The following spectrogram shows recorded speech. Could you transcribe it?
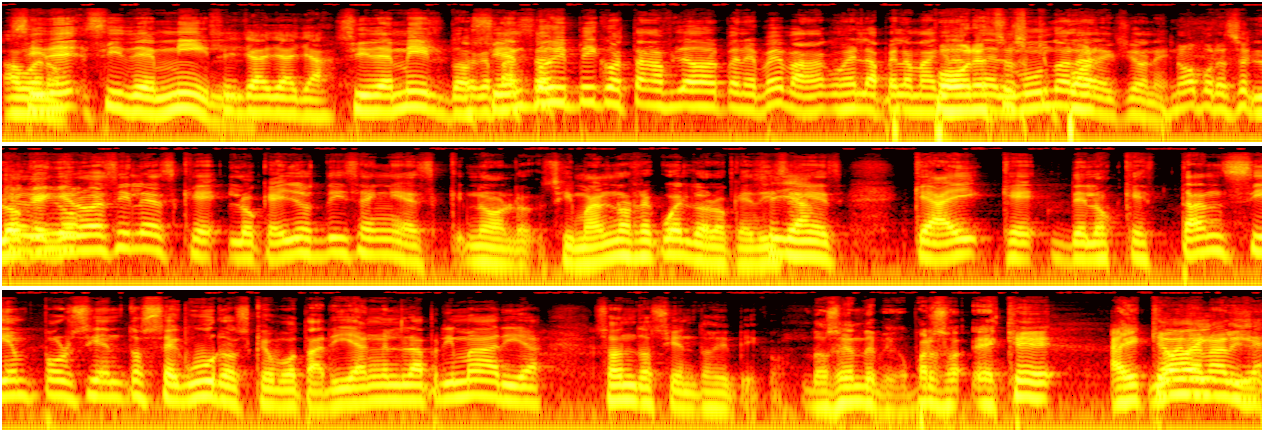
Ah, si, bueno. de, si de mil Sí, ya, ya, ya. si de mil doscientos y pico están afiliados al PNP van a coger la pela más Por grande del mundo en las elecciones no, por eso es lo que que digo- quiero decirles es que lo que ellos dicen es no lo- si mal no recuerdo lo que dicen es que hay que de los que están 100% seguros que votarían en la primaria son 200 y pico 200 y pico. Por eso, es que hay que No, ver y- análisis.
